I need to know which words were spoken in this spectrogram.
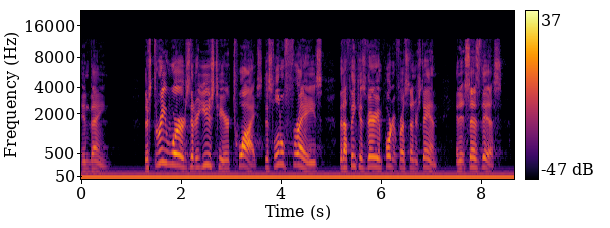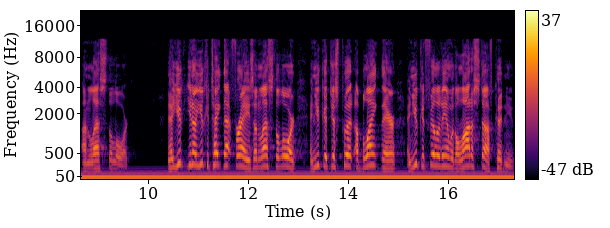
in vain. There's three words that are used here twice. This little phrase that I think is very important for us to understand. And it says this unless the Lord. Now, you, you know, you could take that phrase, unless the Lord, and you could just put a blank there and you could fill it in with a lot of stuff, couldn't you?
